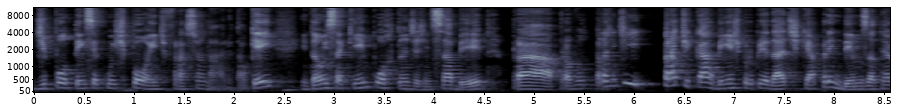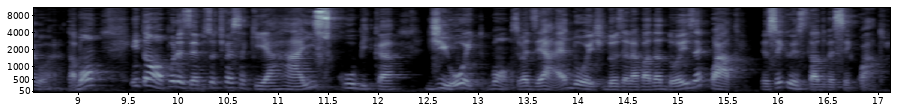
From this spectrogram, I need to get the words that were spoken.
de potência com expoente fracionário, tá ok? Então, isso aqui é importante a gente saber para a gente praticar bem as propriedades que aprendemos até agora, tá bom? Então, ó, por exemplo, se eu tivesse aqui a raiz cúbica de 8, bom, você vai dizer, ah, é 2, 2 elevado a 2 é 4. Eu sei que o resultado vai ser 4.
